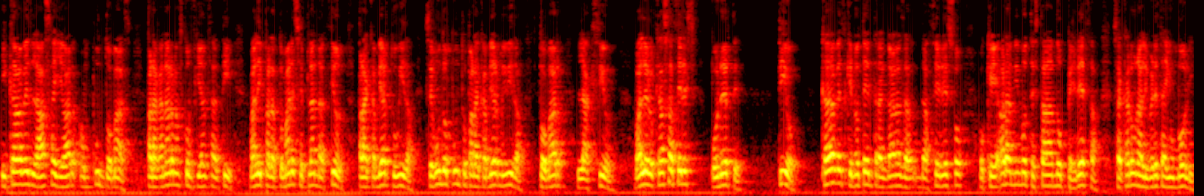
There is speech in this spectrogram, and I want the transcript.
y cada vez la vas a llevar a un punto más para ganar más confianza en ti, ¿vale? Y para tomar ese plan de acción, para cambiar tu vida. Segundo punto para cambiar mi vida, tomar la acción, ¿vale? Lo que vas a hacer es ponerte, tío, cada vez que no te entran ganas de, hacer eso o que ahora mismo te está dando pereza sacar una libreta y un boli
